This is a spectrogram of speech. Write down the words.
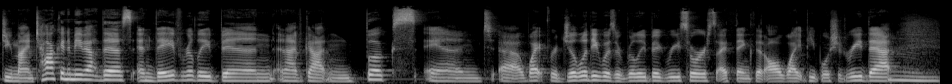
do you mind talking to me about this? And they've really been, and I've gotten books, and uh, White Fragility was a really big resource. I think that all white people should read that. Mm.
